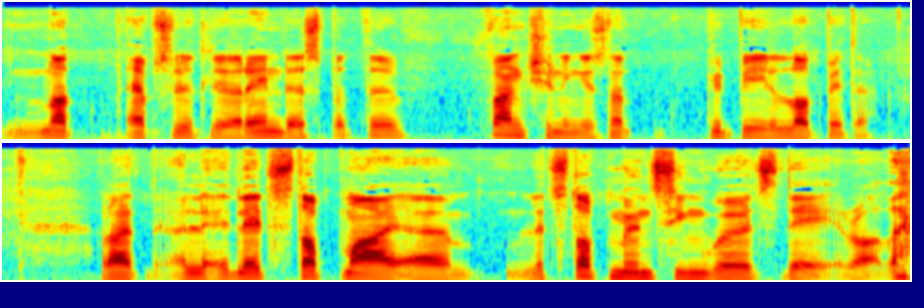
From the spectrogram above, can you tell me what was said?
not absolutely horrendous, but the functioning is not could be a lot better. Right, let's stop my um, let's stop mincing words there, rather.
